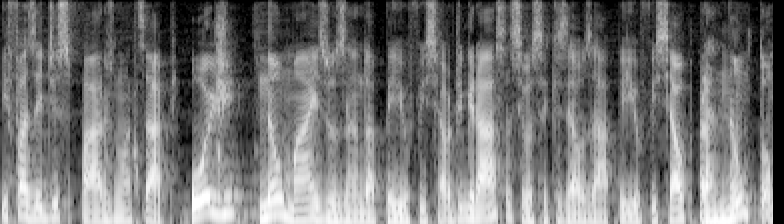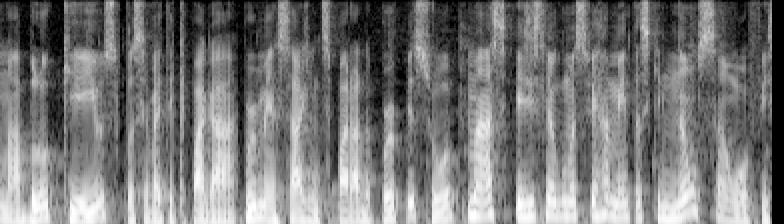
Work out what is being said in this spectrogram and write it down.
e fazer disparos no WhatsApp. Hoje, não mais usando a API oficial de graça. Se você quiser usar a API oficial para não tomar bloqueios, você vai ter que pagar por mensagem disparada por pessoa. Mas existem algumas ferramentas que não são oficiais.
